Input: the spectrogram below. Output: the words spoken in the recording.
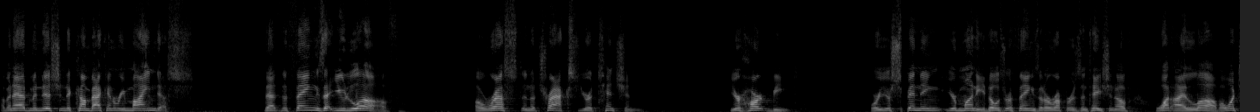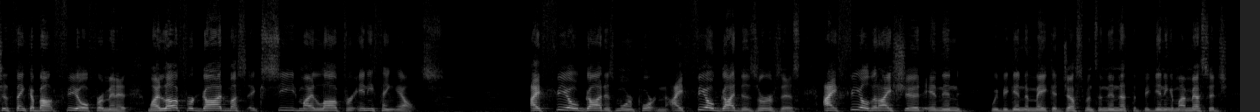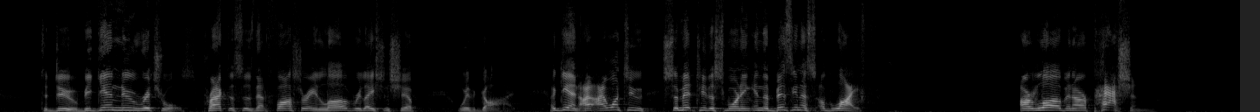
of an admonition to come back and remind us that the things that you love arrest and attracts your attention, your heartbeat, where you're spending your money. Those are things that are representation of what I love. I want you to think about feel for a minute. My love for God must exceed my love for anything else. I feel God is more important. I feel God deserves this. I feel that I should, and then we begin to make adjustments. And then at the beginning of my message, to do begin new rituals, practices that foster a love relationship with God. Again, I, I want to submit to you this morning in the busyness of life, our love and our passion,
